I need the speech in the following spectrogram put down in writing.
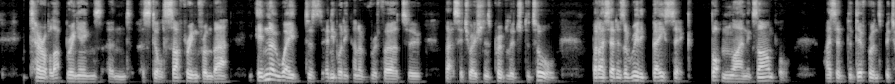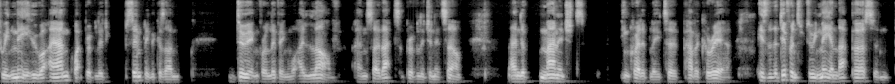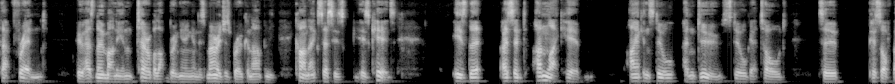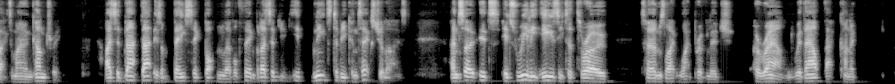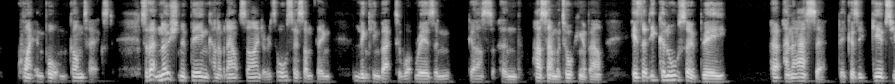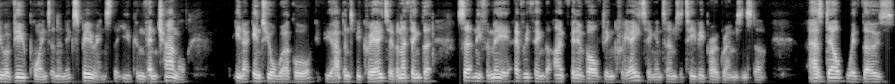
terrible upbringings and are still suffering from that, in no way does anybody kind of refer to that situation as privileged at all. But I said, as a really basic bottom line example, I said the difference between me, who I am quite privileged simply because I'm doing for a living what I love. And so that's a privilege in itself. And have managed incredibly to have a career is that the difference between me and that person, that friend who has no money and terrible upbringing and his marriage is broken up and he can't access his, his kids, is that I said, unlike him, I can still and do still get told to piss off back to my own country. I said that that is a basic bottom level thing, but I said it needs to be contextualized. And so it's it's really easy to throw terms like white privilege around without that kind of quite important context. So that notion of being kind of an outsider is also something linking back to what Riz and Guz and Hasan were talking about, is that it can also be a, an asset because it gives you a viewpoint and an experience that you can then channel, you know, into your work or if you happen to be creative. And I think that certainly for me, everything that I've been involved in creating in terms of TV programs and stuff has dealt with those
